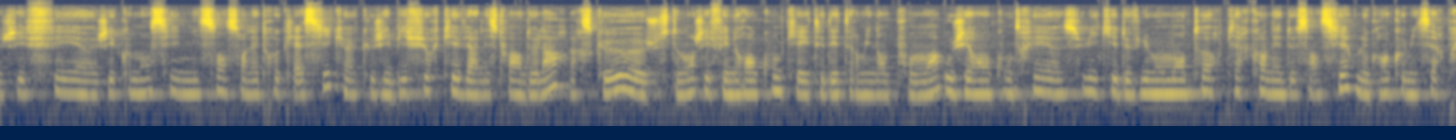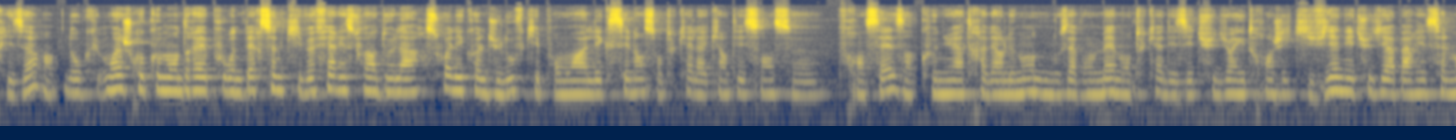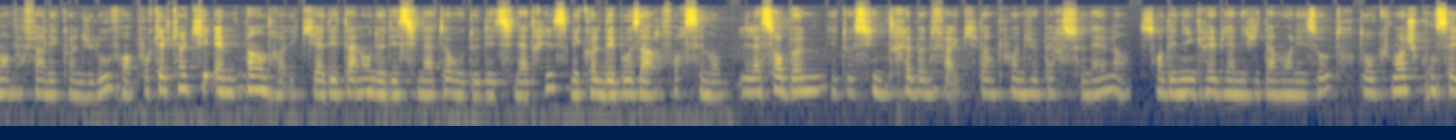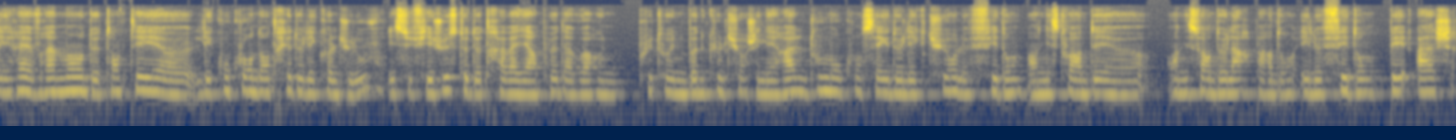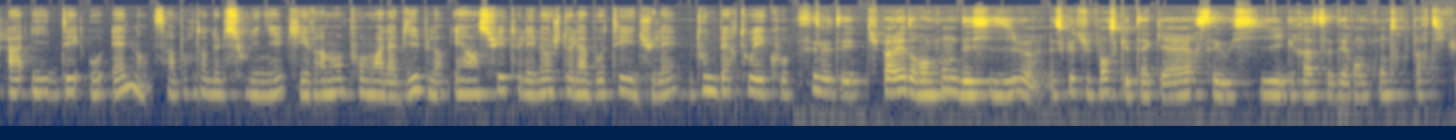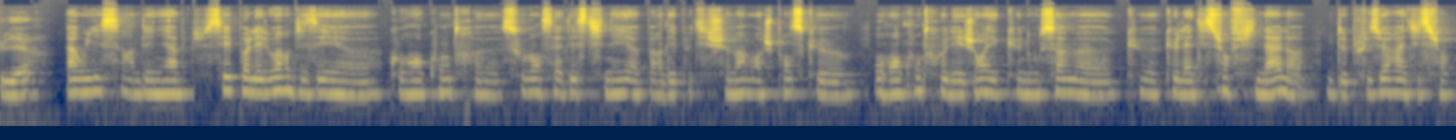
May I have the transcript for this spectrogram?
j'ai fait, j'ai commencé une licence en lettres classique que j'ai bifurqué vers l'histoire de l'art parce que euh, justement j'ai fait une rencontre qui a été déterminante pour moi où j'ai rencontré euh, celui qui est devenu mon mentor Pierre Cornet de Saint-Cyr, le grand commissaire priseur. Donc moi je recommanderais pour une personne qui veut faire histoire de l'art soit l'école du Louvre qui est pour moi l'excellence en tout cas la quintessence euh, française connue à travers le monde. Nous avons même en tout cas des étudiants étrangers qui viennent étudier à Paris seulement pour faire l'école du Louvre. Pour quelqu'un qui aime peindre et qui a des talents de dessinateur ou de dessinatrice, l'école des beaux-arts forcément. La Sorbonne est aussi une très bonne fac d'un point de vue personnel, sans dénigrer bien évidemment les autres. Donc moi, je conseillerais vraiment de tenter euh, les concours d'entrée de l'école du Louvre. Il suffit juste de travailler un peu, d'avoir une, plutôt une bonne culture générale, d'où mon conseil de lecture, le Fédon en histoire, euh, de l'art, pardon, et le Fédon, P-H-A-I-D-O-N, c'est important de le souligner, qui est vraiment pour moi la Bible. Et ensuite, l'éloge de la beauté et du lait, d'Umberto Eco. C'est noté. Tu parlais de rencontres décisives. Est-ce que tu penses que ta carrière, c'est aussi grâce à des rencontres particulières ah oui, c'est indéniable. Tu sais, Paul Éluard disait euh, qu'on rencontre euh, souvent sa destinée euh, par des petits chemins. Moi, je pense qu'on rencontre les gens et que nous sommes que l'addition finale de plusieurs additions.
